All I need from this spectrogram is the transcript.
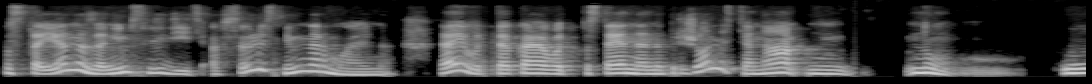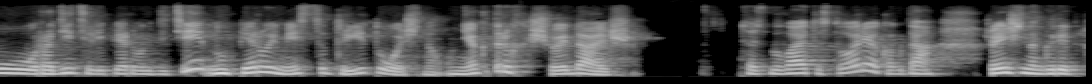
постоянно за ним следить, а все ли с ним нормально. Да, и вот такая вот постоянная напряженность, она ну, у родителей первых детей, ну, первые месяца три точно, у некоторых еще и дальше. То есть бывает история, когда женщина говорит,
